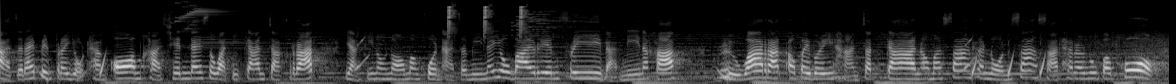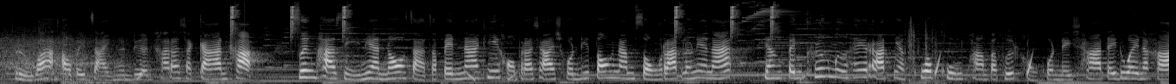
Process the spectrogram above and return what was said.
อาจจะได้เป็นประโยชน์ทางอ้อมค่ะ เช่นได้สวัสดิการจากรัฐ อย่างที่น้องๆ บางคนอาจจะมีนโยบายเรียนฟรีแบบนี้นะคะหรือว่ารัฐเอาไปบริหารจัดการเอามาสร้างถนนสร้างสาธารณูปโภค หรือว่าเอาไปจ่ายเงินเดือนข้าราชการค่ะ ซึ่งภาษีเนี่ยนอกจากจะเป็นหน้าที่ของประชาชนที่ต้องนำส่งรัฐแล้วเนี่ยนะยังเป็นเครื่องมือให้รัฐเนี่ยควบคุมความประพฤติของคนในชาติได้ด้วยนะคะ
